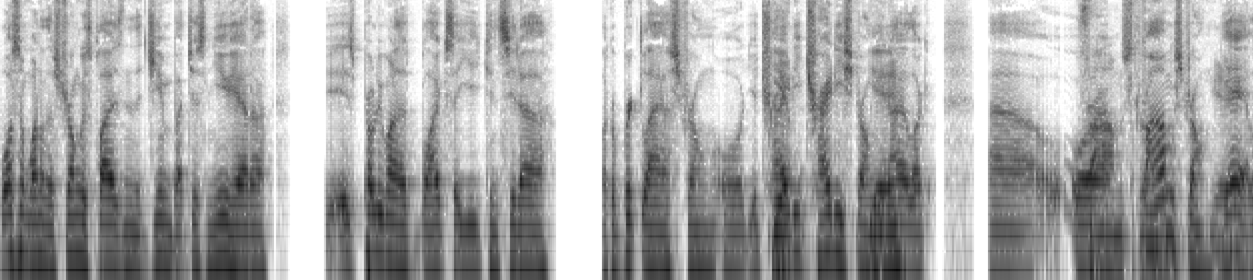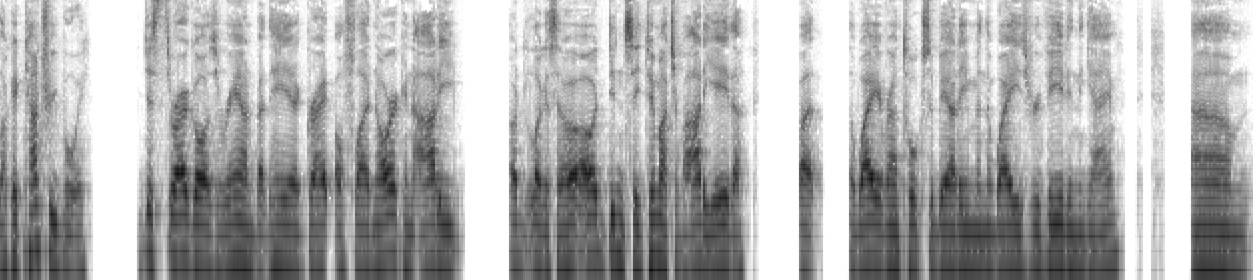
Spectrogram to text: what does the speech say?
wasn't one of the strongest players in the gym, but just knew how to. Is probably one of those blokes that you'd consider like a bricklayer strong or your tradie tradie strong. You know, like uh, or Farm a, strong. Yeah. Yeah. like a country boy. Just throw guys around, but he had a great offload. And I reckon Artie, like I said, I, I didn't see too much of Artie either, but the way everyone talks about him and the way he's revered in the game, um,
